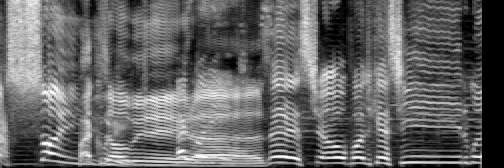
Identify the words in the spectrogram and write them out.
Saudações. Alvinegras! Este é o podcast Irmandade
